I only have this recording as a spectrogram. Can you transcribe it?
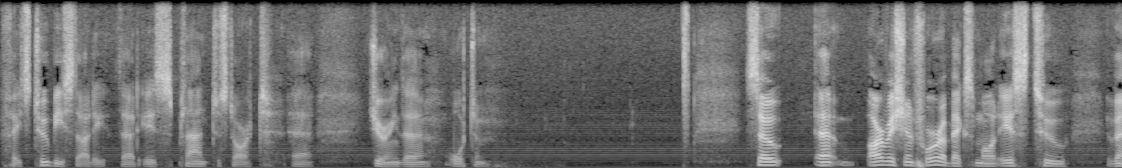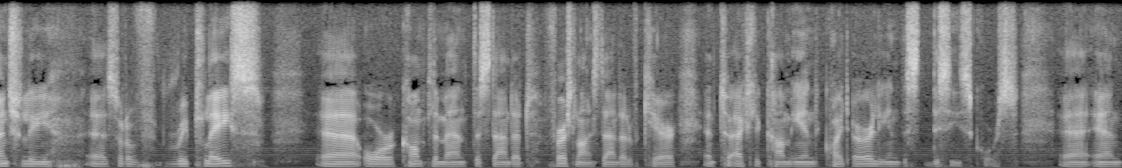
phase 2b study that is planned to start uh, during the autumn. So uh, our vision for Rabeximod is to eventually uh, sort of replace uh, or complement the standard first-line standard of care and to actually come in quite early in this disease course uh, and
